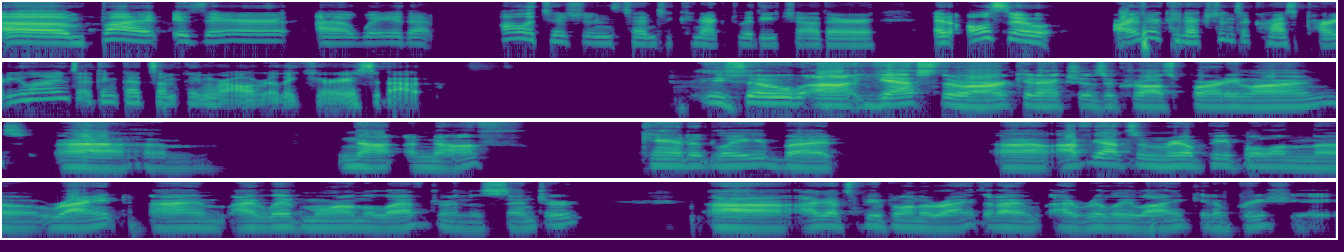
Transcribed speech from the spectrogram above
Um, but is there a way that politicians tend to connect with each other? And also, are there connections across party lines? I think that's something we're all really curious about. So, uh, yes, there are connections across party lines. Um, not enough, candidly, but uh, I've got some real people on the right. I'm I live more on the left or in the center. Uh, I got some people on the right that I, I really like and appreciate,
